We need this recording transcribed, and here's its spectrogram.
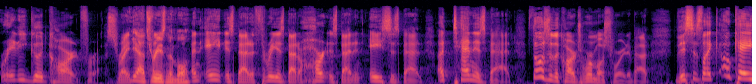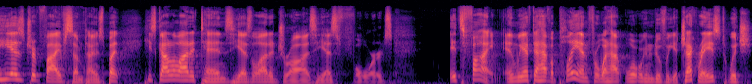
pretty good card for us, right? Yeah, it's reasonable. An eight is bad, a three is bad, a heart is bad, an ace is bad, a 10 is bad. Those are the cards we're most worried about. This is like, okay, he has trip five sometimes, but he's got a lot of tens, he has a lot of draws, he has fours. It's fine. And we have to have a plan for what, hap- what we're going to do if we get check raised, which,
